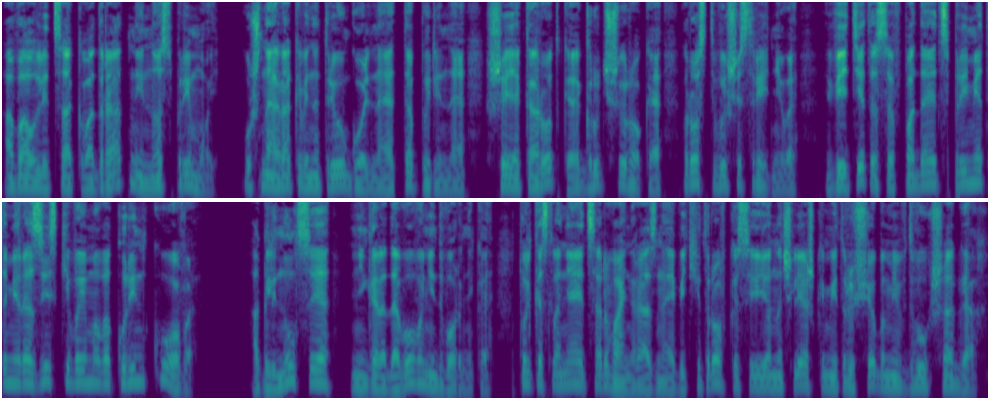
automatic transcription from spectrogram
овал лица квадратный, нос прямой. Ушная раковина треугольная, оттопыренная, шея короткая, грудь широкая, рост выше среднего. Ведь это совпадает с приметами разыскиваемого Куренкова. Оглянулся я ни городового, ни дворника. Только слоняется рвань разная, ведь хитровка с ее ночлежками и трущобами в двух шагах.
